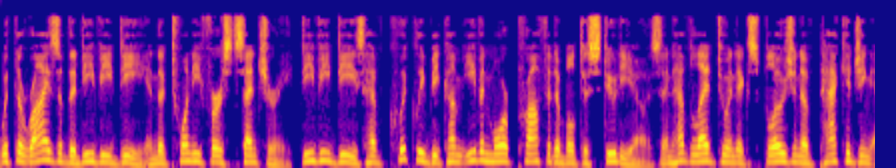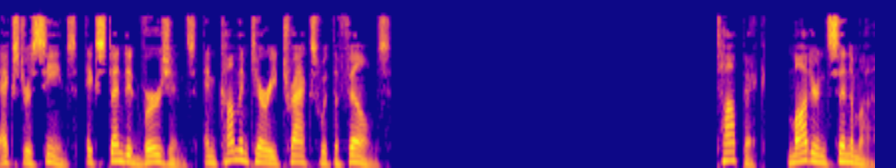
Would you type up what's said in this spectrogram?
With the rise of the DVD in the 21st century, DVDs have quickly become even more profitable to studios and have led to an explosion of packaging extra scenes, extended versions, and commentary tracks with the films. Modern cinema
